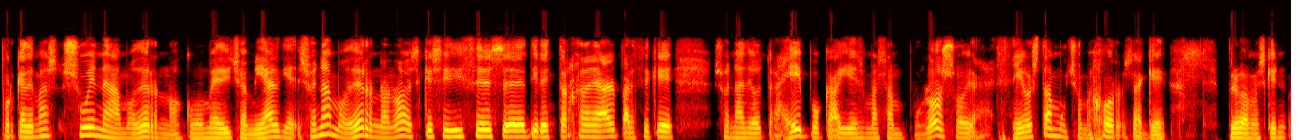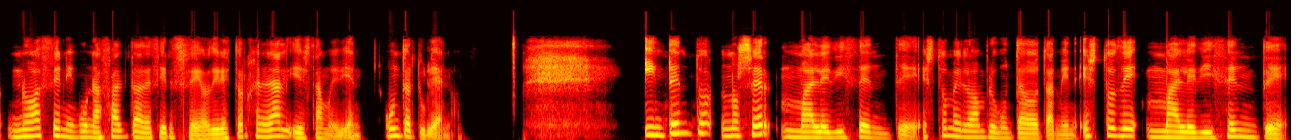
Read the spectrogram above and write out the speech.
porque además suena moderno, como me ha dicho a mí alguien, suena moderno, ¿no? Es que si dices eh, director general parece que suena de otra época y es más ampuloso. El CEO está mucho mejor, o sea que, pero vamos, que no hace ninguna falta decir CEO, director general y está muy bien. Un tertuliano. Intento no ser maledicente. Esto me lo han preguntado también. ¿Esto de maledicente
